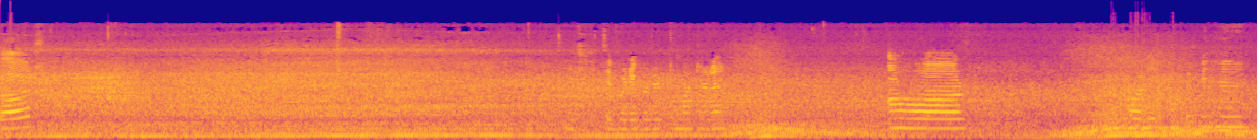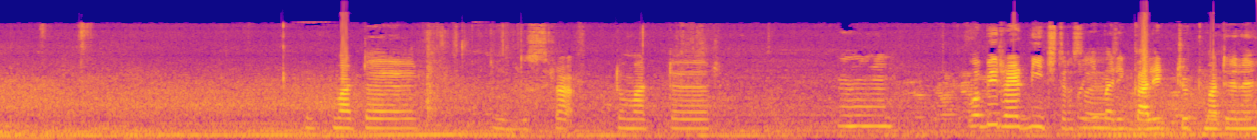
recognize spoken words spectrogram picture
اور کتنے بڑے بڑے ٹماٹر ہیں اور اور یہاں پہ بھی ہیں ٹماٹر دوسرا ٹماٹر وہ بھی ریڈ نہیں اچھی طرح سے یہ ہماری کالی جو ٹماٹر ہیں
